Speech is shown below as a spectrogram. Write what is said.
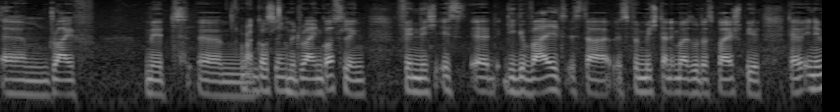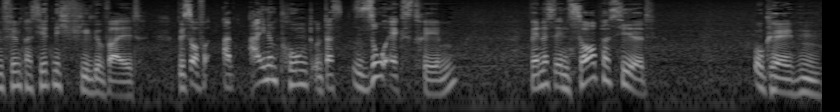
ähm, Drive mit, ähm, Ryan Gosling, mit Ryan Gosling finde ich, ist äh, die Gewalt ist da ist für mich dann immer so das Beispiel. Der, in dem Film passiert nicht viel Gewalt, bis auf an einem Punkt und das so extrem. Wenn es in Saw passiert, okay, hm,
